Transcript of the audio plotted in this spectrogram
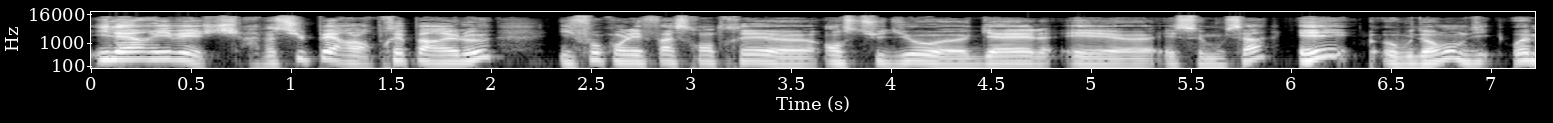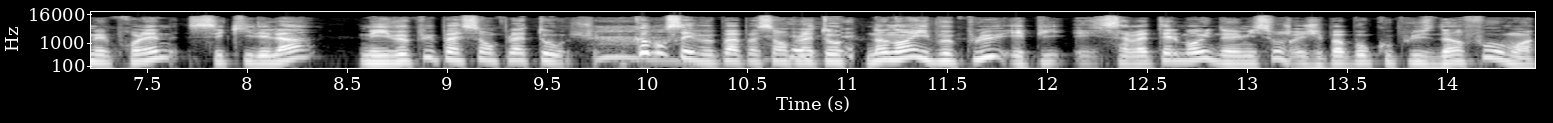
il est arrivé. Je dis, ah bah super, alors préparez-le. Il faut qu'on les fasse rentrer euh, en studio, euh, Gaël et, euh, et ce Moussa. Et au bout d'un moment, on me dit, ouais, mais le problème, c'est qu'il est là. Mais il veut plus passer en plateau. Je Comment ça, il veut pas passer en plateau? Non, non, il veut plus. Et puis, ça va tellement vite dans l'émission, j'ai pas beaucoup plus d'infos, moi.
